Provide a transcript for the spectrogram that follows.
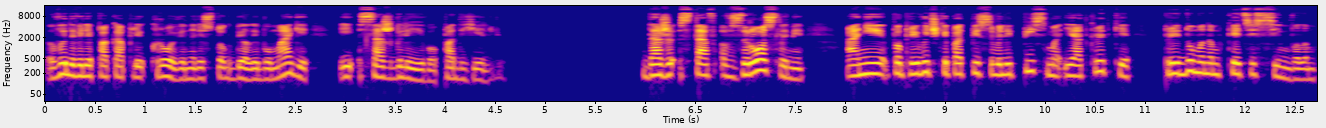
выдавили по капле крови на листок белой бумаги и сожгли его под елью. Даже став взрослыми, они по привычке подписывали письма и открытки придуманным Кэти символом,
